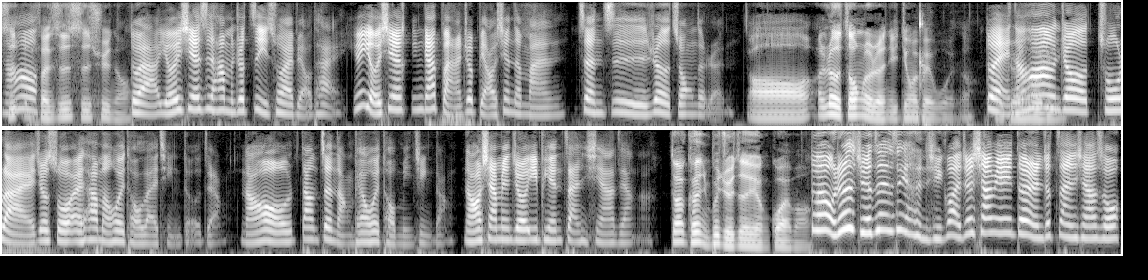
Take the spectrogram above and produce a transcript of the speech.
然后粉丝私讯哦，对啊，有一些是他们就自己出来表态，因为有一些应该本来就表现的蛮政治热衷的人哦，热衷的人一定会被问哦。对，然后他们就出来就说，哎，他们会投赖清德这样，然后当政党票会投民进党，然后下面就一篇赞虾这样啊。但，可是你不觉得这也很怪吗？对啊，我就是觉得这件事情很奇怪。就下面一堆人就站下说：“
